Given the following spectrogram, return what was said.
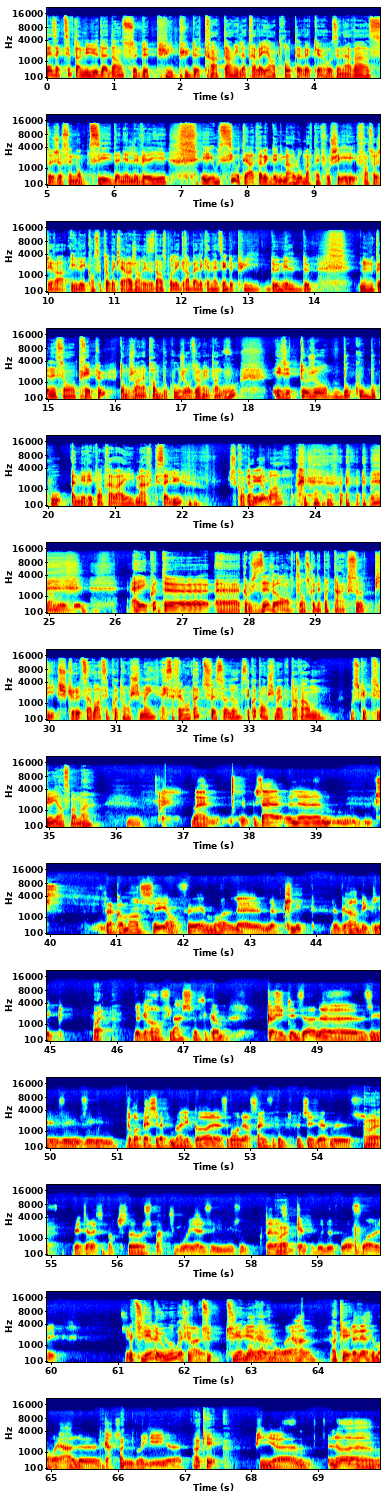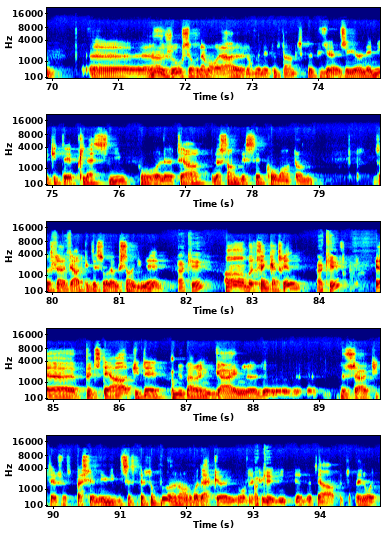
Très actif dans le milieu de la danse depuis plus de 30 ans. Il a travaillé entre autres avec euh, José Navas, Jocelyne Monpetit, Daniel Léveillé et aussi au théâtre avec Denis Marlot, Martin Fauché et François Girard. Il est concepteur d'éclairage en résidence pour les grands ballets canadiens depuis 2002. Nous nous connaissons très peu, donc je vais en apprendre beaucoup aujourd'hui en même temps que vous. Et j'ai toujours beaucoup, beaucoup admiré ton travail. Marc, salut. Je suis content de te voir. Hey, écoute, euh, euh, comme je disais, on, on se connaît pas tant que ça. Puis je suis curieux de savoir, c'est quoi ton chemin? ça fait longtemps que tu fais ça, là. C'est quoi ton chemin pour te rendre où ce que tu es en ce moment? Ben, ça, le, ça a commencé, en fait, moi, le, clic, le grand déclic. Ouais. Le grand flash. C'est comme. Quand j'étais jeune, euh, j'ai droppé assez rapidement à l'école, à secondaire 5, j'ai fait un petit peu de cégep, mais ouais suis intéressé par tout ça. Je suis parti voyager. J'ai traversé le Canada deux, trois fois. Mais tu viens de où? Est-ce que tu, tu, viens de Montréal? Je viens de Montréal? De l'Est de Montréal, le quartier ouvrier. Euh. OK. Puis euh, là, euh, un jour, je suis revenu à Montréal. J'en revenais tout le temps un petit peu. Puis j'ai eu un ami qui était placier pour le théâtre, le centre d'essai Conventum. Ça, c'était un théâtre qui était sur la rue Sanguinet. OK. En bas de Sainte-Catherine. OK. Euh, petit théâtre qui était tenu par une gang de, gens qui étaient juste passionnés. C'était surtout un endroit d'accueil. On accueillait des pièces de théâtre. Anyway.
